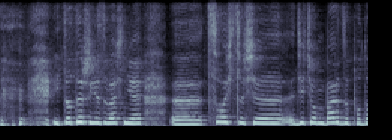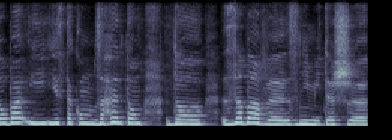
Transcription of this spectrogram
I to też jest właśnie e, coś, co się dzieciom bardzo podoba i jest taką zachętą do zabawy z nimi też. e,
